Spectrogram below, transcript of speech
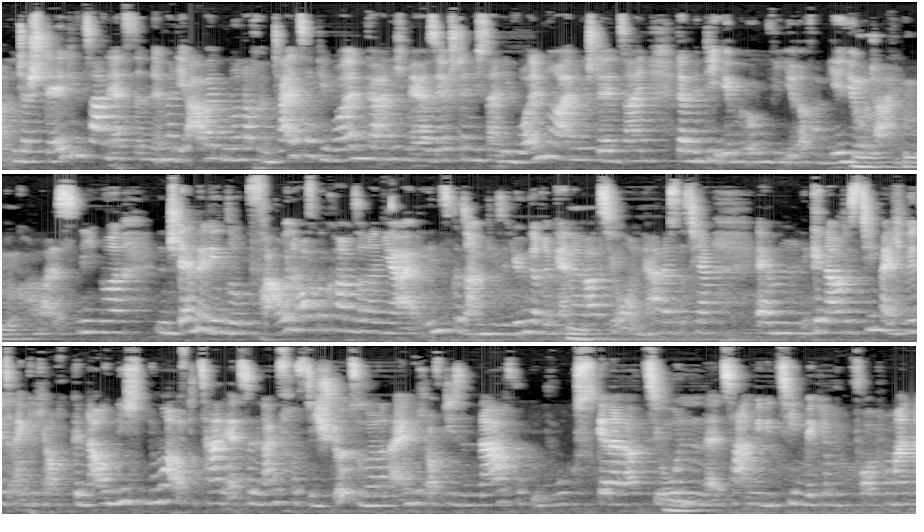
Man unterstellt den Zahnärztinnen immer, die arbeiten nur noch in Teilzeit, die wollen gar nicht mehr selbstständig sein, die wollen nur angestellt sein, damit die eben irgendwie ihre Familie mhm. unter einen mhm. bekommen. Es ist nicht nur ein Stempel, den so Frauen aufbekommen, sondern ja insgesamt diese jüngere Generation. Ja, das ist ja ähm, genau das Thema. Ich will es eigentlich auch genau nicht nur auf die Zahnärzte langfristig stürzen, sondern eigentlich auf diese Nachwuchsgeneration mhm. äh, Zahnmedizin Mecklenburg-Vorpommern,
